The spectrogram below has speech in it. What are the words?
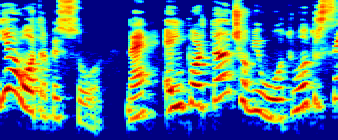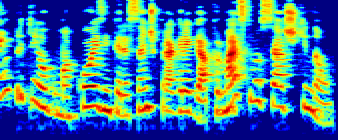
E a outra pessoa? Né? É importante ouvir o outro. O outro sempre tem alguma coisa interessante para agregar, por mais que você ache que não.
